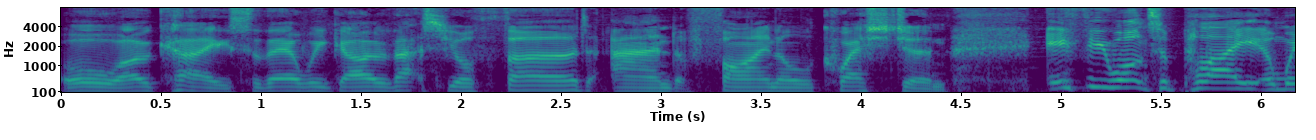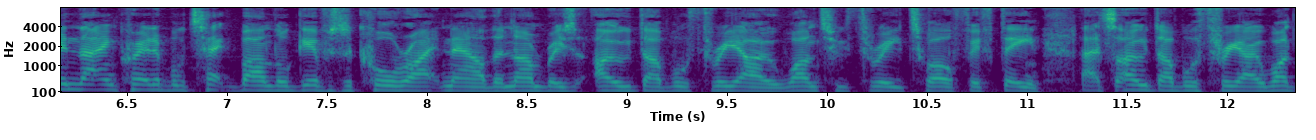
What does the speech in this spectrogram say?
Oh, okay. So there we go. That's your third and final question. If you want to play and win that incredible tech bundle, give us a call right now. The number is 0330 123 1215. That's 0330 1.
